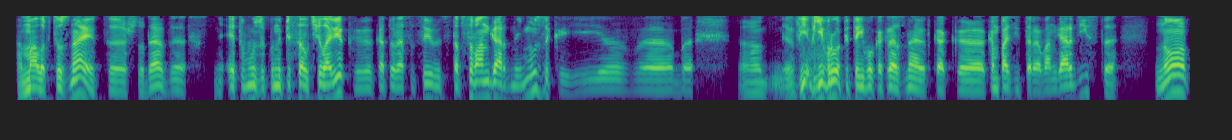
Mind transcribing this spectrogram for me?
мало кто знает, э, что, да, эту музыку написал человек, э, который ассоциируется там с авангардной музыкой, и в, в, в Европе-то его как раз знают как композитора-авангардиста, но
